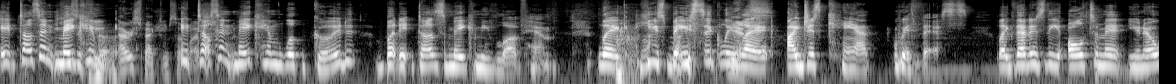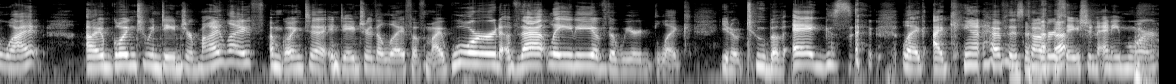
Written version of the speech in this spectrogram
It doesn't make him. I respect him so it much. doesn't make him look good, but it does make me love him. Like he's basically Yes. like I just can't with this. Like that is the ultimate, you know what? I am going to endanger my life. I'm going to endanger the life of my ward, of that lady, of the weird like, you know, tube of eggs. like I can't have this conversation anymore.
